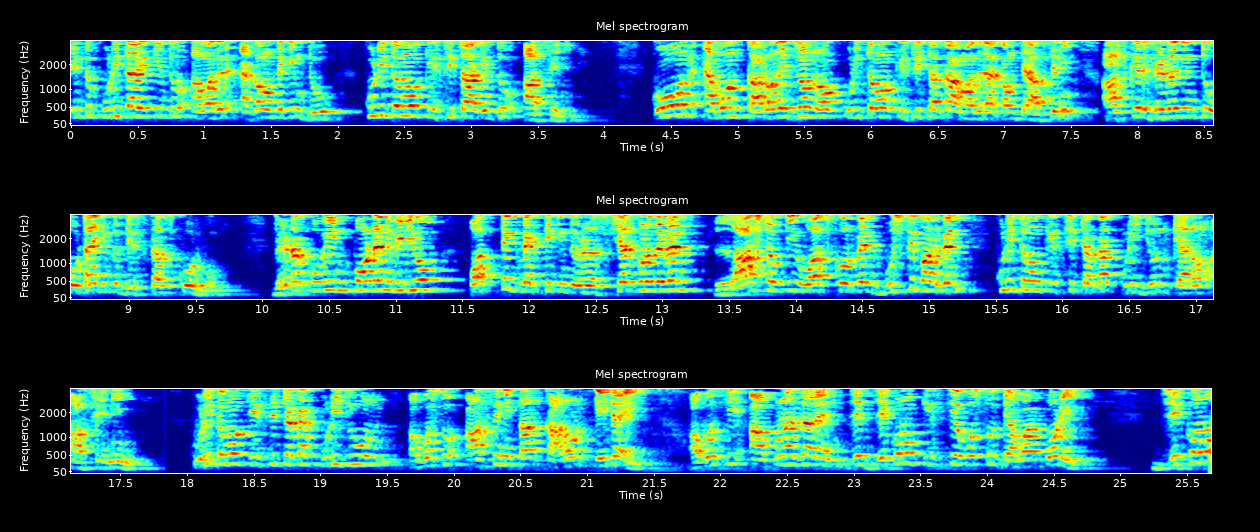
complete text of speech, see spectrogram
কিন্তু কুড়ি তারিখ কিন্তু আমাদের অ্যাকাউন্টে কিন্তু কুড়িতম কিস্তি টাকা কিন্তু আসেনি। কোন এমন কারণের জন্য কুড়িতম কিস্তি টাকা আমাদের অ্যাকাউন্টে আসেনি? আজকের ভিডিও কিন্তু ওটাই কিন্তু ডিসকাস করব। ভিডিওটা খুবই ইম্পর্টেন্ট ভিডিও প্রত্যেক ব্যক্তি কিন্তু ভিডিওটা শেয়ার করে দেবেন। লাস্ট অব্দি ওয়াচ করবেন, বুঝতে পারবেন কুড়িতম কিস্তির টাকা কুড়ি জুন কেন আসেনি। কুড়িতম কিস্তির টাকা কুড়ি জুন অবশ্য আসেনি, তার কারণ এটাই। অবশ্যই আপনারা জানেন যে যে কোনো কিস্তি অবশ্য দেওয়ার পরে যে কোনো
